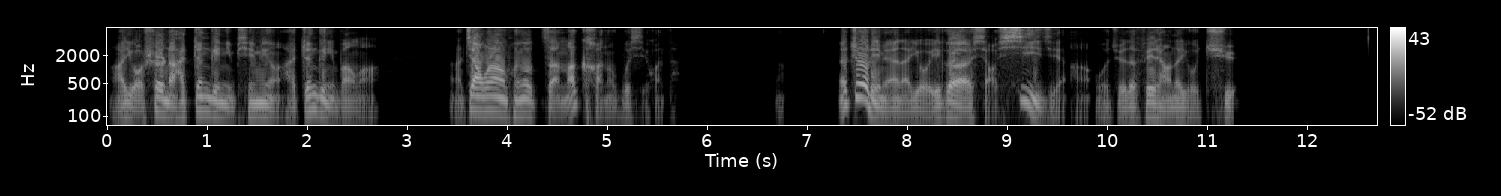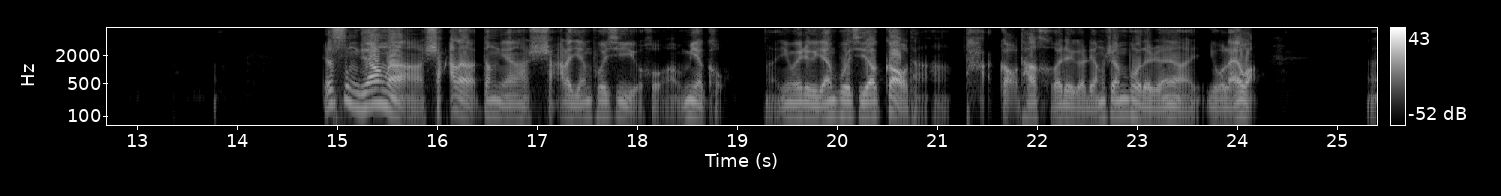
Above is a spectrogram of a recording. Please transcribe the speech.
啊，有事呢还真给你拼命，还真给你帮忙啊！江湖上的朋友怎么可能不喜欢他？那这里面呢有一个小细节啊，我觉得非常的有趣。这宋江呢啊，杀了当年啊杀了阎婆惜以后啊灭口。啊，因为这个阎婆惜要告他啊，他告他和这个梁山泊的人啊有来往，啊，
